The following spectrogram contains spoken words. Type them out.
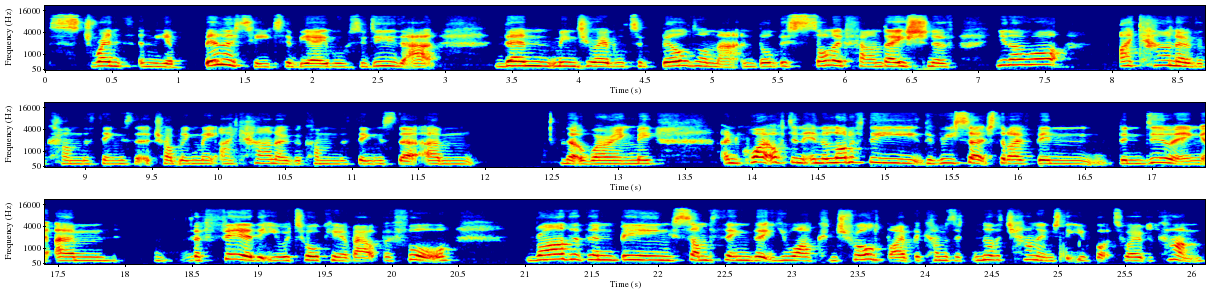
strength and the ability to be able to do that then means you're able to build on that and build this solid foundation of you know what? I can overcome the things that are troubling me. I can overcome the things that um that are worrying me. And quite often in a lot of the the research that i've been been doing um the fear that you were talking about before rather than being something that you are controlled by becomes another challenge that you've got to overcome.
